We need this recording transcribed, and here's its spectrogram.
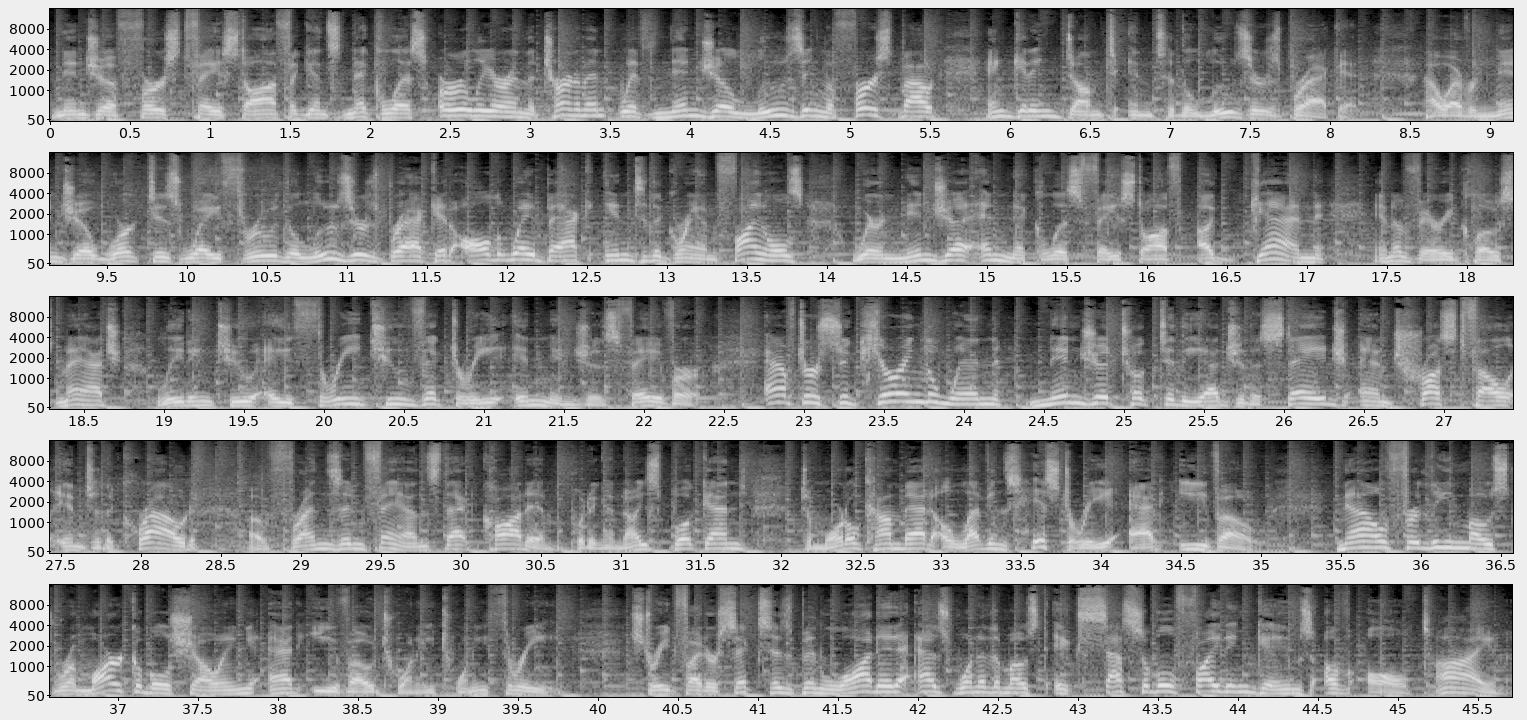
Ninja first faced off against Nicholas earlier in the tournament, with Ninja losing the first bout and getting dumped into the losers bracket. However, Ninja worked his way through the losers bracket all the way back into the grand finals, where Ninja and Nicholas faced off again in a very close match, leading to a 3 2 victory in Ninja's favor. After securing the win, Ninja took to the edge of the stage and Trust fell into the crowd of friends and fans that caught him, putting a nice bookend to Mortal Kombat 11's history at EVO. Now for the most remarkable showing at EVO 2023. Street Fighter VI has been lauded as one of the most accessible fighting games of all time.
